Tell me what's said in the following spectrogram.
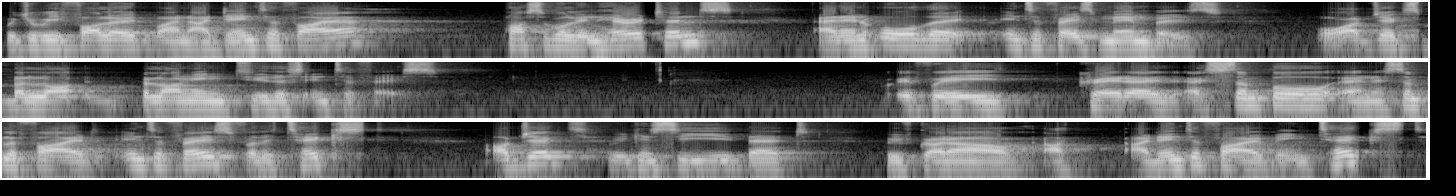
which will be followed by an identifier, possible inheritance, and then all the interface members or objects belo belonging to this interface. If we create a, a, simple and a simplified interface for the text object, we can see that we've got our, our identifier being text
